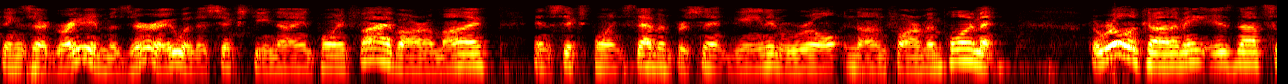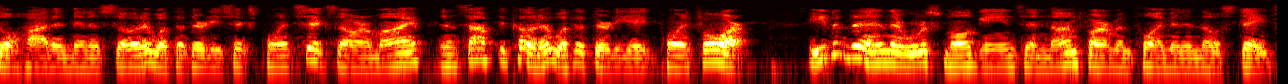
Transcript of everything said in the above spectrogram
Things are great in Missouri with a 69.5 RMI and 6.7% gain in rural non-farm employment. The rural economy is not so hot in Minnesota with a 36.6 RMI and South Dakota with a 38.4. Even then, there were small gains in non-farm employment in those states.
